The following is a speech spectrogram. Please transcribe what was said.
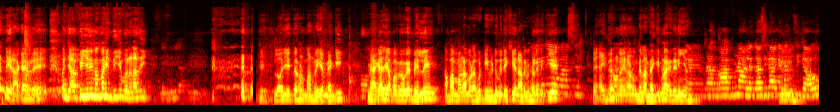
ਹਨੇਰਾ ਕਾਇਮ ਰਹੇ। ਪੰਜਾਬੀ ਜਿਹੜੀ ਮੰਮਾ ਹਿੰਦੀ 'ਚ ਬੋਲਣਾ ਸੀ। ਜੀ ਲੋ ਜੀ ਇੱਧਰ ਹੁਣ ਬਣ ਰਹੀ ਹੈ ਮੈਗੀ। ਮੈਂ ਕਿਹਾ ਸੀ ਆਪਾਂ ਪਿਓਗੇ ਵਿਹਲੇ ਆਪਾਂ ਮਾੜਾ ਮੋੜਾ ਕੋਈ ਟੀਵੀ ਟੂਵੀ ਦੇਖੀਏ ਨਾਟਕ ਸਾਡੇ ਦੇਖੀਏ। ਬਸ। ਤੇ ਇੱਧਰ ਹੁਣ ਇਹਨਾਂ ਨੂੰ ਪਹਿਲਾਂ ਮੈਗੀ ਬਣਾ ਕੇ ਦੇਣੀ ਆ। ਆਪ ਬਣਾਉਣ ਲੱਗਾ ਸੀਗਾ ਕਹਿੰਦਾ ਤੁਸੀਂ ਜਾਓ।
